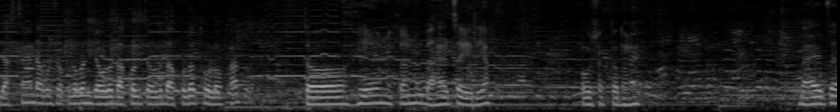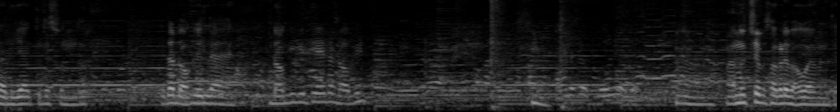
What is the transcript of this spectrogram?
जास्त नाही दाखवू शकलो पण जेवढं दाखवलं तेवढं दाखवलं थोडंफार. तर हे मित्रांनो बाहेरचा एरिया पाहू शकता तुम्ही. बाहेरचा एरिया किती सुंदर. इथं डॉगीला आहे. डॉगी किती आहे इथं डॉगी अनुजचे सगळे भाऊ आहे म्हणते.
